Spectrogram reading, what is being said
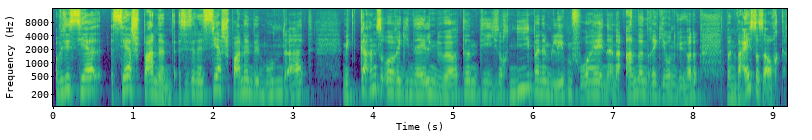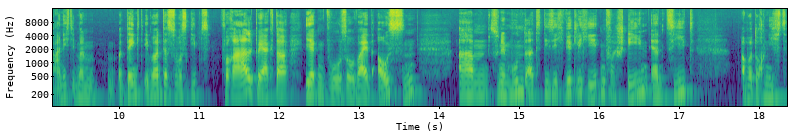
Aber es ist sehr, sehr spannend. Es ist eine sehr spannende Mundart mit ganz originellen Wörtern, die ich noch nie in meinem Leben vorher in einer anderen Region gehört habe. Man weiß das auch gar nicht. Ich meine, man denkt immer, dass sowas gibt es Vorarlberg da irgendwo so weit außen. Ähm, so eine Mundart, die sich wirklich jedem Verstehen entzieht, aber doch nicht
